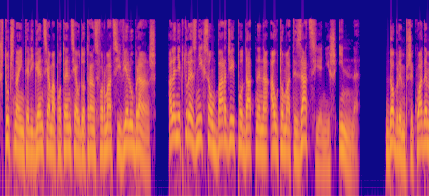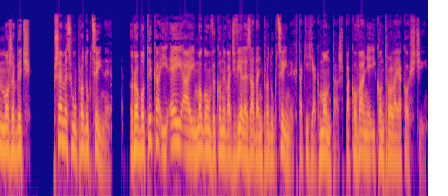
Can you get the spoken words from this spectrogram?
Sztuczna inteligencja ma potencjał do transformacji wielu branż, ale niektóre z nich są bardziej podatne na automatyzację niż inne. Dobrym przykładem może być przemysł produkcyjny. Robotyka i AI mogą wykonywać wiele zadań produkcyjnych, takich jak montaż, pakowanie i kontrola jakości.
